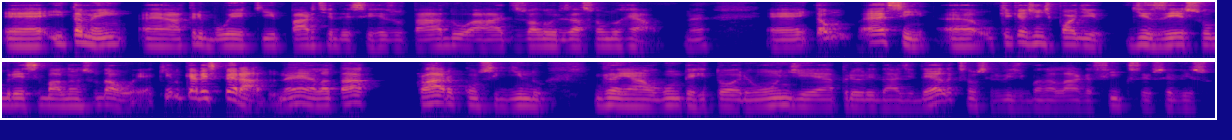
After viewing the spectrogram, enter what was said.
é, e também é, atribui aqui parte desse resultado à desvalorização do real. Né? É, então, é assim, é, o que, que a gente pode dizer sobre esse balanço da Oi? Aquilo que era esperado, né? Ela está, claro, conseguindo ganhar algum território onde é a prioridade dela, que são o serviço de banda larga fixa e o serviço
